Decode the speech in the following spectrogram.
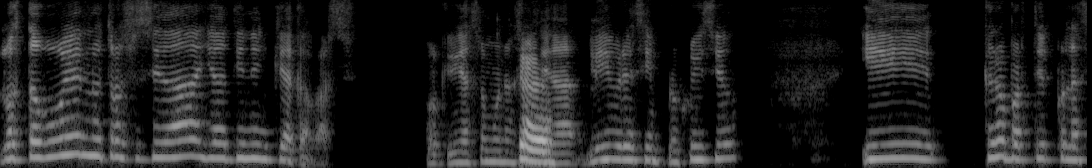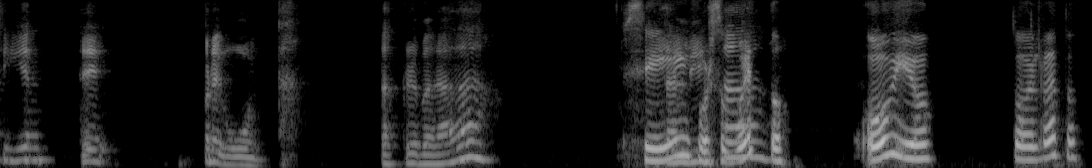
los tabúes en nuestra sociedad ya tienen que acabarse, porque ya somos una claro. sociedad libre, sin prejuicios. Y quiero partir con la siguiente pregunta. ¿Estás preparada? Sí, ¿Estás por supuesto. Obvio. Todo el rato.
